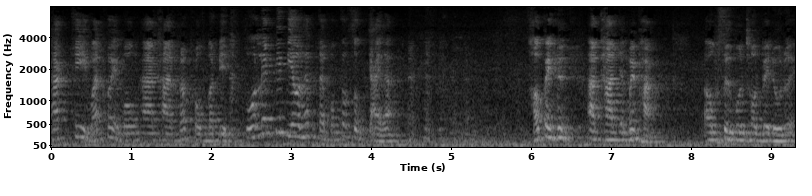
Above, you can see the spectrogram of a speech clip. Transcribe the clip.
พักที่วัดห้วยบงอาคารพระพรหมบัณฑิต ตัวเล็กนิดเดียวท่านแต่ผมก็สุขใจล้วเขาไปอาคารยังไม่พัง เอาสื่อมวลชนไปดูด้วย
